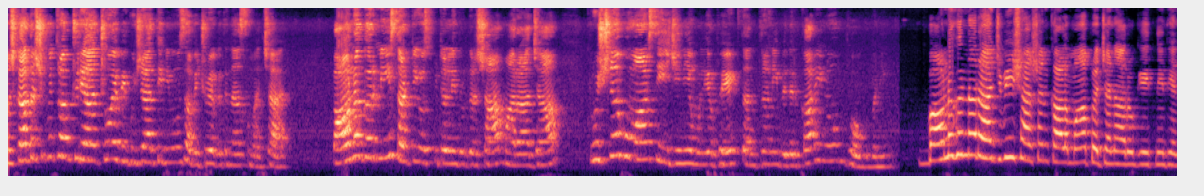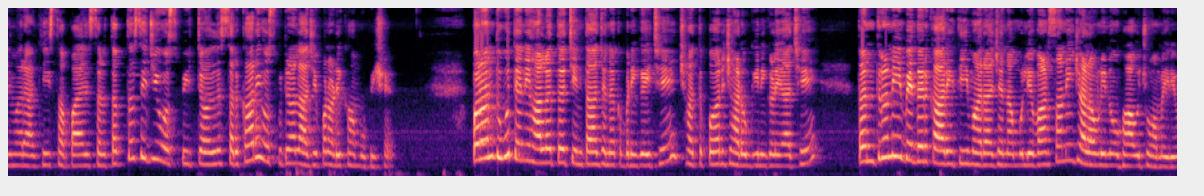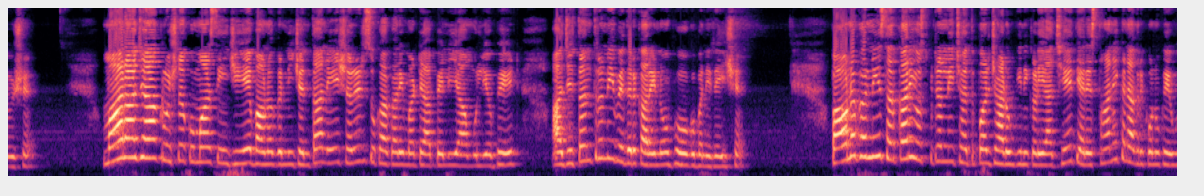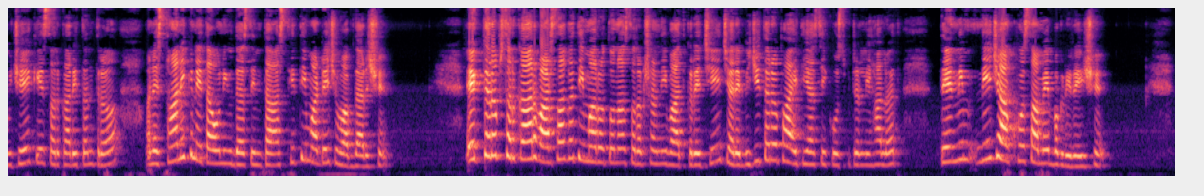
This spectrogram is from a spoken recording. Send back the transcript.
નમસ્કાર, દર્શક મિત્રો, આપ જોઈ રહ્યા છો એબી ગુજરાતી ન્યૂઝ. હવે જોઈએ અગત્યના સમાચાર. ભાવનગરની સરટી હોસ્પિટલની દુર્દશા, મહારાજા કૃષ્ણકુમાર સિંહજીની અમૂલ્ય ભેટ તંત્રની બેદરકારીનો ભોગ બની. ભાવનગરના રાજવી શાસનકાળમાં પ્રજાના આરોગ્ય હિતને ધ્યાનમાં રાખી સ્થપાયેલ સર તખ્તસિંહજી હોસ્પિટલ, સરકારી હોસ્પિટલ આજે પણ અડીખમ ઊભી છે. પરંતુ તેની હાલત ચિંતાજનક બની ગઈ છે. છત પર ઝાડોગી નીકળ્યા છે. તંત્રની બેદરકારીથી મહારાજાના મૂલ્ય વારસાની જાળવણીનો ભાવ જોવા મળી રહ્યો છે. મહારાજા કૃષ્ણકુમારસિંહજીએ ભાવનગરની જનતાને શરીર સુખાકારી માટે આપેલી આ અમૂલ્ય ભેટ આજે તંત્રની બેદરકારીનો ભોગ બની રહી છે. ભાવનગરની સરકારી હોસ્પિટલની છત પર ઝાડુગી નીકળ્યા છે ત્યારે સ્થાનિક નાગરિકોનું કહેવું છે કે સરકારી તંત્ર અને સ્થાનિક નેતાઓની ઉદાસીનતા સ્થિતિ માટે જવાબદાર છે. એક તરફ સરકાર વારસાગત ઇમારતોના સંરક્ષણની વાત કરે છે, જ્યારે બીજી તરફ આ ઐતિહાસિક હોસ્પિટલની હાલત તેની જ આંખો સામે બગડી રહી છે.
